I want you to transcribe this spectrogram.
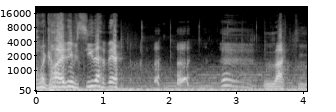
Oh my god, I didn't even see that there. Lucky.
